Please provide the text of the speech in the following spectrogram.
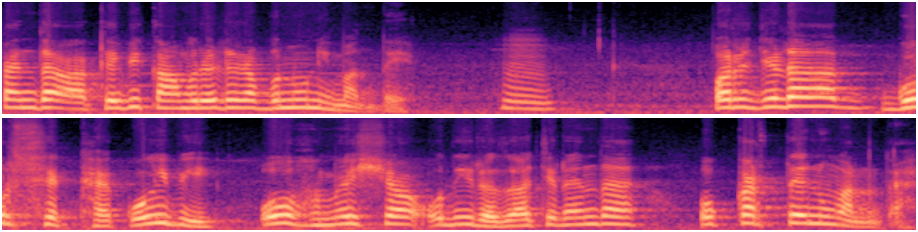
ਪੈਂਦਾ ਆ ਕੇ ਵੀ ਕਾਮਰੇਡ ਰੱਬ ਨੂੰ ਨਹੀਂ ਮੰਨਦੇ। ਹੂੰ। ਪਰ ਜਿਹੜਾ ਗੁਰਸਿੱਖ ਹੈ ਕੋਈ ਵੀ ਉਹ ਹਮੇਸ਼ਾ ਉਹਦੀ ਰਜ਼ਾ 'ਚ ਰਹਿੰਦਾ ਹੈ, ਉਹ ਕਰਤੇ ਨੂੰ ਮੰਨਦਾ ਹੈ।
